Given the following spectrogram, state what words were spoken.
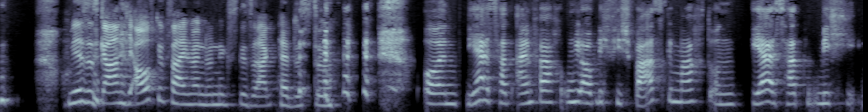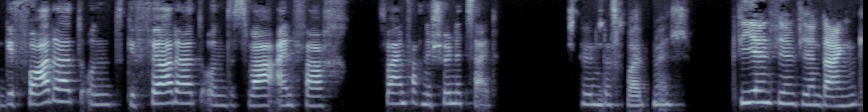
Mir ist es gar nicht aufgefallen, wenn du nichts gesagt hättest. Du. und ja, es hat einfach unglaublich viel Spaß gemacht und ja, es hat mich gefordert und gefördert und es war einfach, es war einfach eine schöne Zeit. Schön, das freut mich. Vielen, vielen, vielen Dank,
